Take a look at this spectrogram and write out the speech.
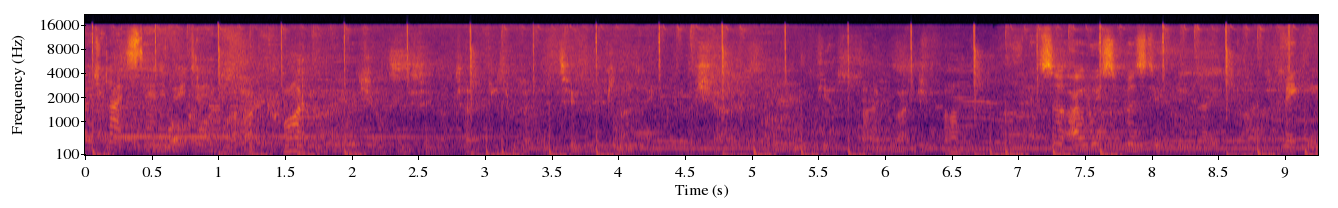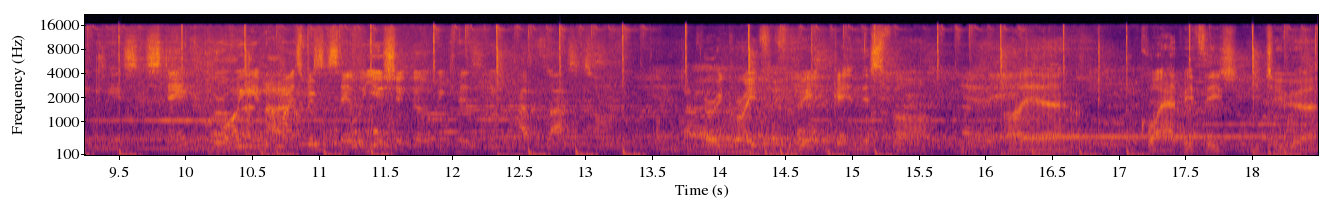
would like to stay in a bit, Jamie. I quite like the visual things on television, but they're too little, I think, for the show. It gives so much fun. So are we supposed to be like making a case to stay, or Well, are we, I'm I supposed to say, well, you should go because you have glasses on? I'm, I'm very grateful for being, getting this far. I, uh, I'm quite happy if these you two uh,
